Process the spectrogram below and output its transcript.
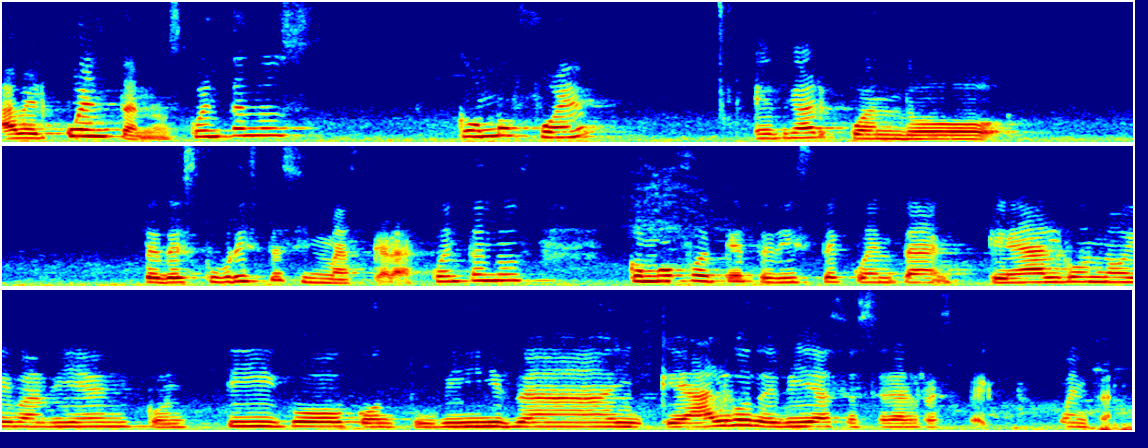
A ver, cuéntanos, cuéntanos cómo fue, Edgar, cuando te descubriste sin máscara. Cuéntanos cómo fue que te diste cuenta que algo no iba bien contigo, con tu vida y que algo debías hacer al respecto. Cuéntanos.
